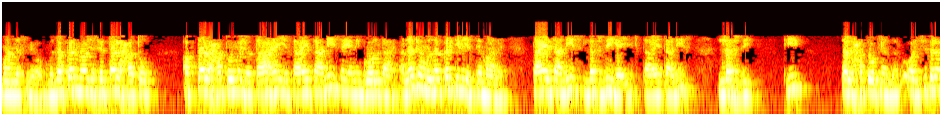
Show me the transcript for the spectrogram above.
مانس میں ہو۔ مذکر میں ہو جیسے تل ہاتھوں اب تل ہاتھوں میں جو تا ہے، یہ تائے تانیس یعنی ہے یعنی گولتا ہے۔ الگ مذکر کے لیے استعمال ہے۔ تائے تانیس لفظی ہے یہ۔ تائے تانیس لفظی۔ ٹھیک؟ تلحتوں کے اندر اور اسی طرح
